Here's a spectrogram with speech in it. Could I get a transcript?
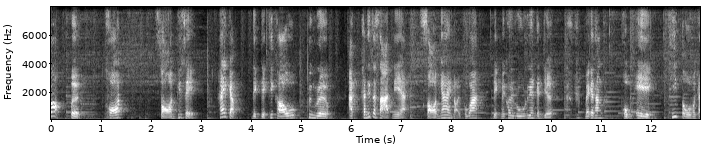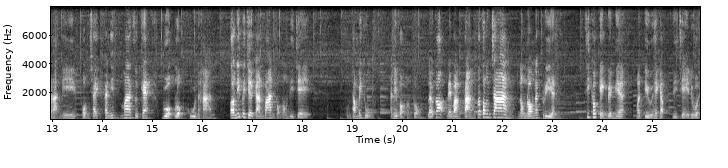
ก็เปิดคอร์สสอนพิเศษ ให้กับเด็กๆที่เขาเพิ่งเริ่มอคณิตศาสตร์เนี่ยสอนง่ายหน่อยเพราะว่าเด็กไม่ค่อยรู้เรื่องกันเยอะ แม้กระทั่งผมเองที่โตมาขนาดนี้ ผมใช้คณิตมากสุดแค่บวกลบคูณหาร ตอนนี้ไปเจอการบ้านของน้องดีเจผมทำไม่ถูก อันนี้บอกตรงๆ แล้วก็ในบางครั้งก็ต้องจ้างน้องๆนักเรียน ที่เขาเก่งเรื่องนี้มาติวให้กับดีเจด้วย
